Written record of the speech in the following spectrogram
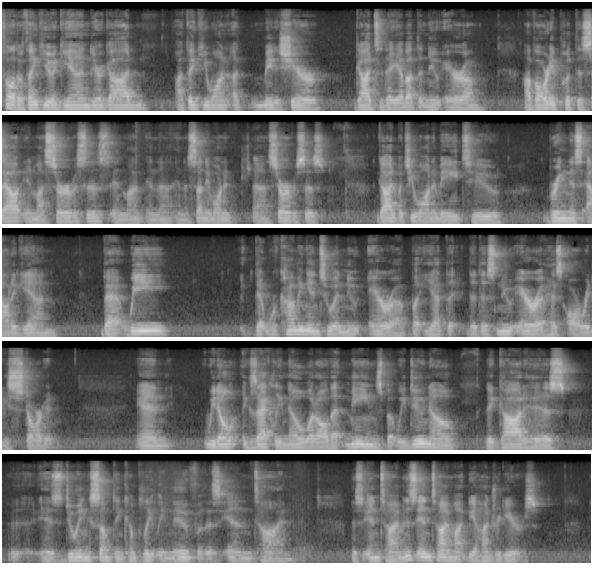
Father, thank you again, dear God. I think you want uh, me to share, God, today about the new era. I've already put this out in my services, in my in the in the Sunday morning uh, services, God. But you wanted me to bring this out again, that we that we're coming into a new era, but yet that this new era has already started, and we don't exactly know what all that means, but we do know that God has is doing something completely new for this end time. This end time, and this end time might be a hundred years.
